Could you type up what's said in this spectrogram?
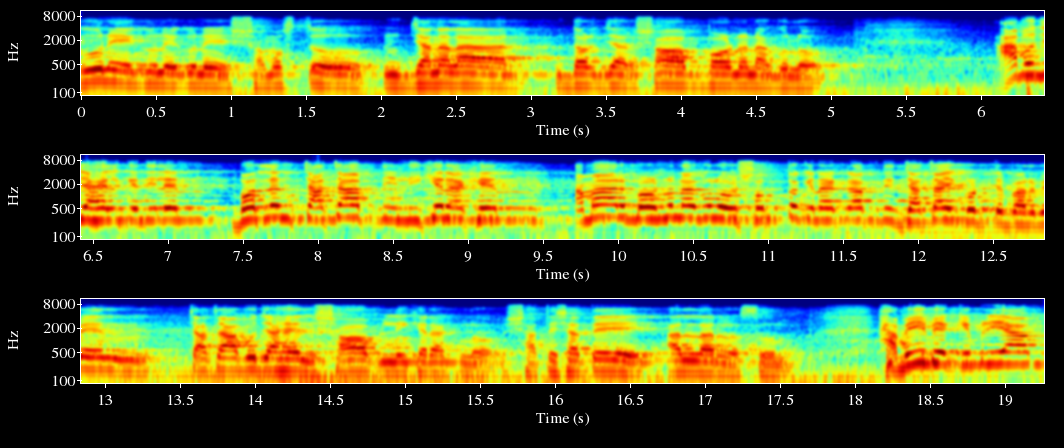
গুনে গুনে গুনে সমস্ত জানালার, দরজার সব বর্ণনাগুলো। আবু জাহেলকে দিলেন, বললেন, চাচা, আপনি লিখে রাখেন। আমার বর্ণনাগুলো সত্য কিনা এটা আপনি যাচাই করতে পারবেন। চাচা আবু জাহেল সব লিখে রাখল। সাথে সাথে আল্লাহর রসুল। হাবিবে কিবরিয়াম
